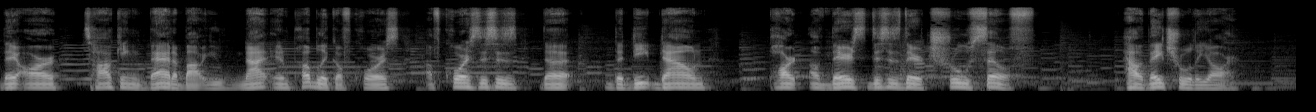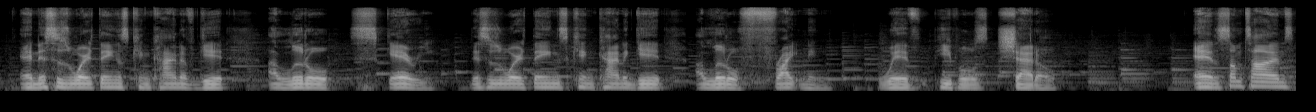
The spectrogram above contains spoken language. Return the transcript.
they are talking bad about you. Not in public, of course. Of course, this is the the deep down part of theirs. This is their true self how they truly are. And this is where things can kind of get a little scary. This is where things can kind of get a little frightening with people's shadow. And sometimes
